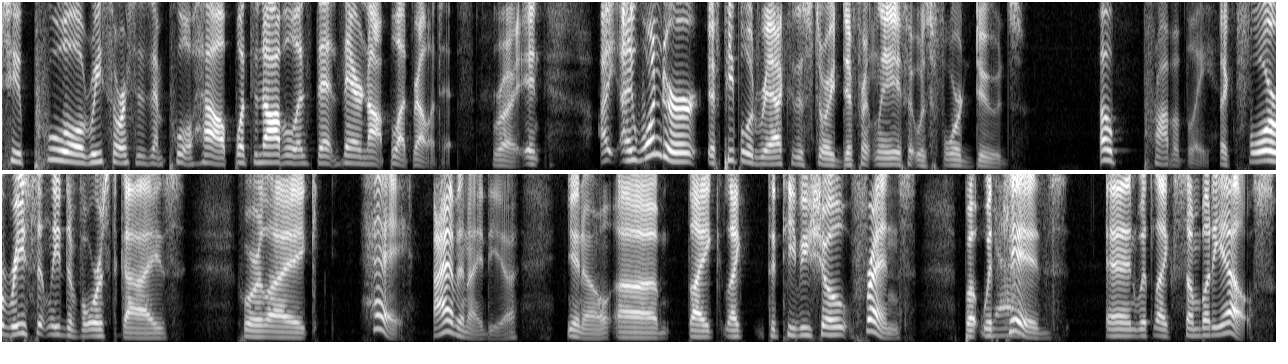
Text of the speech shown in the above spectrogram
to pool resources and pool help. What's novel is that they're not blood relatives. Right. And I, I wonder if people would react to this story differently if it was four dudes. Oh, probably. Like four recently divorced guys who are like, hey, I have an idea. You know, um, like like the TV show Friends, but with Yes. kids and with like somebody else.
